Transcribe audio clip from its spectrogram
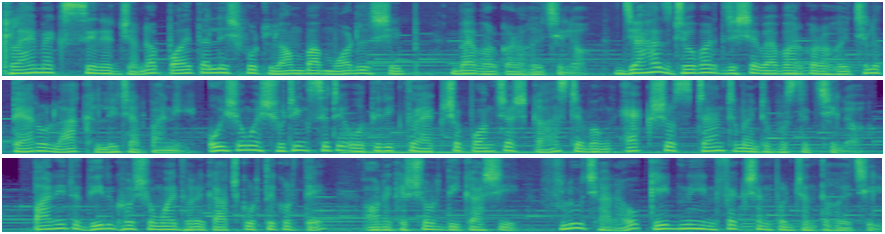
ক্লাইম্যাক্স সিনের জন্য পঁয়তাল্লিশ ফুট লম্বা মডেল শিপ ব্যবহার করা হয়েছিল। জাহাজ ডোবার দৃশ্যে ব্যবহার করা হয়েছিল তেরো লাখ লিটার পানি। ওই সময় শুটিং সেটে অতিরিক্ত একশো পঞ্চাশ কাস্ট এবং একশো স্ট্যান্টমেন্ট উপস্থিত ছিল। পানিতে দীর্ঘ সময় ধরে কাজ করতে করতে অনেকে সর্দি, কাশি ফ্লু ছাড়াও কিডনি ইনফেকশন পর্যন্ত হয়েছিল।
